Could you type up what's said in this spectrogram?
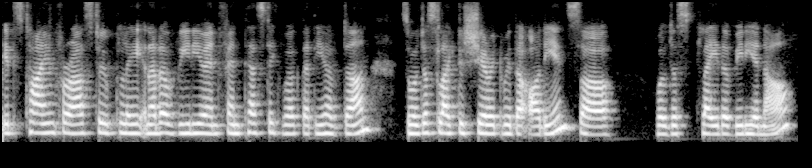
it's time for us to play another video and fantastic work that you have done. So we'll just like to share it with the audience. So we'll just play the video now.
